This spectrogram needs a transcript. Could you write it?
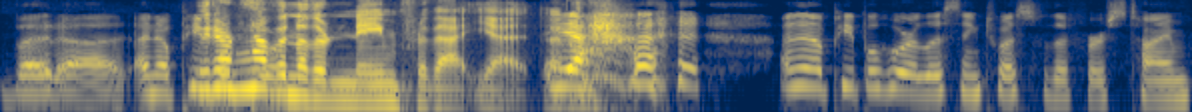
but uh, I know people. We don't have are- another name for that yet. I yeah. I know people who are listening to us for the first time,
